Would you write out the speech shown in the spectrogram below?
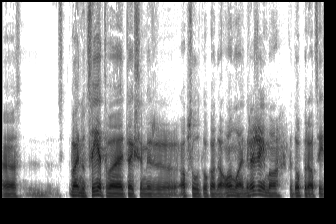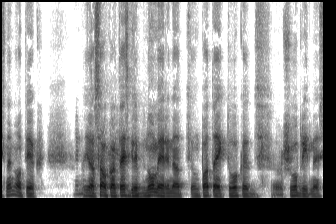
uh, vai nu cieta, vai teiksim, ir absolūti kaut kādā online režīmā, kad operācijas nenotiek. Jā, savukārt es gribu nomierināt un pateikt to, ka šobrīd mēs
